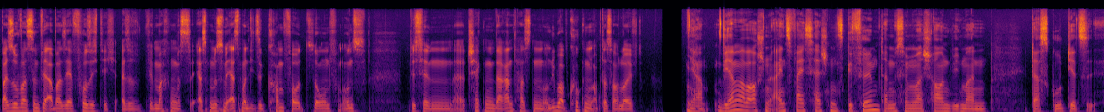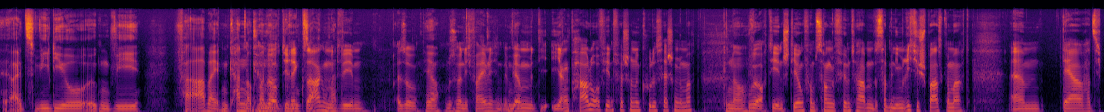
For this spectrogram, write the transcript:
Bei sowas sind wir aber sehr vorsichtig. Also wir machen das erst, müssen wir erstmal diese Comfort Zone von uns ein bisschen äh, checken, daran tasten und überhaupt gucken, ob das auch läuft. Ja, wir haben aber auch schon ein, zwei Sessions gefilmt. Da müssen wir mal schauen, wie man das gut jetzt als Video irgendwie verarbeiten kann. Ob Können man wir auch direkt sagen, mit wem. Also ja. müssen wir nicht verheimlichen. Wir haben mit Young Palo auf jeden Fall schon eine coole Session gemacht. Genau. Wo wir auch die Entstehung vom Song gefilmt haben. Das hat mit ihm richtig Spaß gemacht. Ähm, der hat sich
